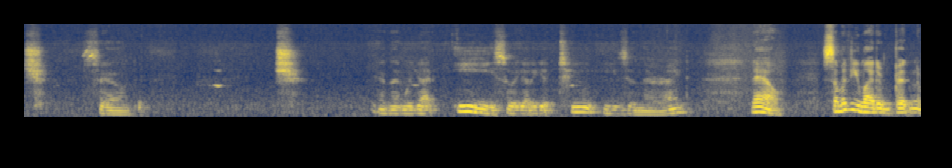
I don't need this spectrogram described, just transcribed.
ch sound. Ch. And then we got E, so we got to get two E's in there, right? Now, some of you might have written,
